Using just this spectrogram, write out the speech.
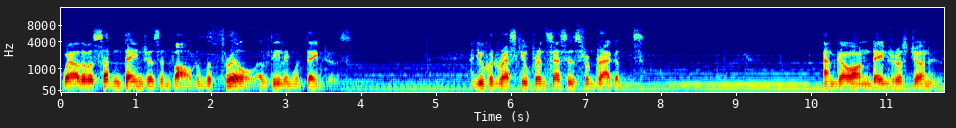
where there were certain dangers involved and the thrill of dealing with dangers. And you could rescue princesses from dragons and go on dangerous journeys.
